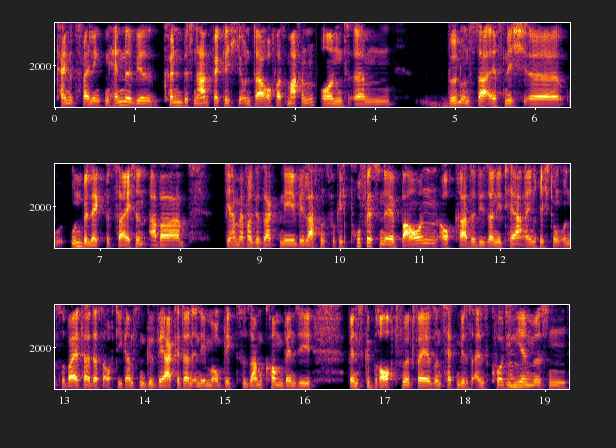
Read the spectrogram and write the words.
keine zwei linken Hände, wir können ein bisschen handwerklich hier und da auch was machen und ähm, würden uns da als nicht äh, unbeleckt bezeichnen, aber wir haben einfach gesagt, nee, wir lassen es wirklich professionell bauen, auch gerade die Sanitäreinrichtung und so weiter, dass auch die ganzen Gewerke dann in dem Augenblick zusammenkommen, wenn sie, wenn es gebraucht wird, weil sonst hätten wir das alles koordinieren mhm. müssen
